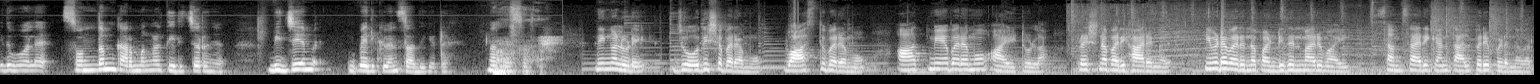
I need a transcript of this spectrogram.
ഇതുപോലെ സ്വന്തം കർമ്മങ്ങൾ തിരിച്ചറിഞ്ഞ് വിജയം ഭരിക്കുവാൻ സാധിക്കട്ടെ. നന്ദി സർ. നിങ്ങളുടെ ജ്യോതിഷപരമോ വാസ്തുപരമോ ആത്മീയപരമോ ആയിട്ടുള്ള പ്രശ്നപരിഹാരങ്ങൾ ഇവിടെ വരുന്ന പണ്ഡിതന്മാരുമായി സംസാരിക്കാൻ താല്പര്യപ്പെടുന്നവർ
